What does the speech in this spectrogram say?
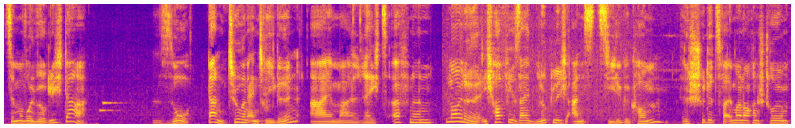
sind wir wohl wirklich da. So, dann Türen entriegeln, einmal rechts öffnen. Leute, ich hoffe, ihr seid glücklich ans Ziel gekommen. Es schüttet zwar immer noch in Strömen,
